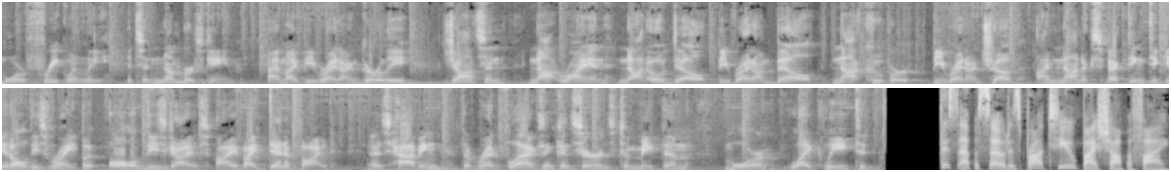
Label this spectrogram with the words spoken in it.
more frequently. It's a numbers game. I might be right on Gurley, Johnson, not Ryan, not Odell, be right on Bell, not Cooper, be right on Chubb. I'm not expecting to get all these right, but all of these guys I've identified as having the red flags and concerns to make them more likely to. This episode is brought to you by Shopify.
